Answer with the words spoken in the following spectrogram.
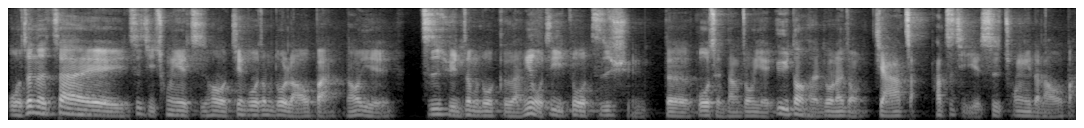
我真的在自己创业之后，见过这么多老板，然后也咨询这么多个案。因为我自己做咨询的过程当中，也遇到很多那种家长，他自己也是创业的老板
